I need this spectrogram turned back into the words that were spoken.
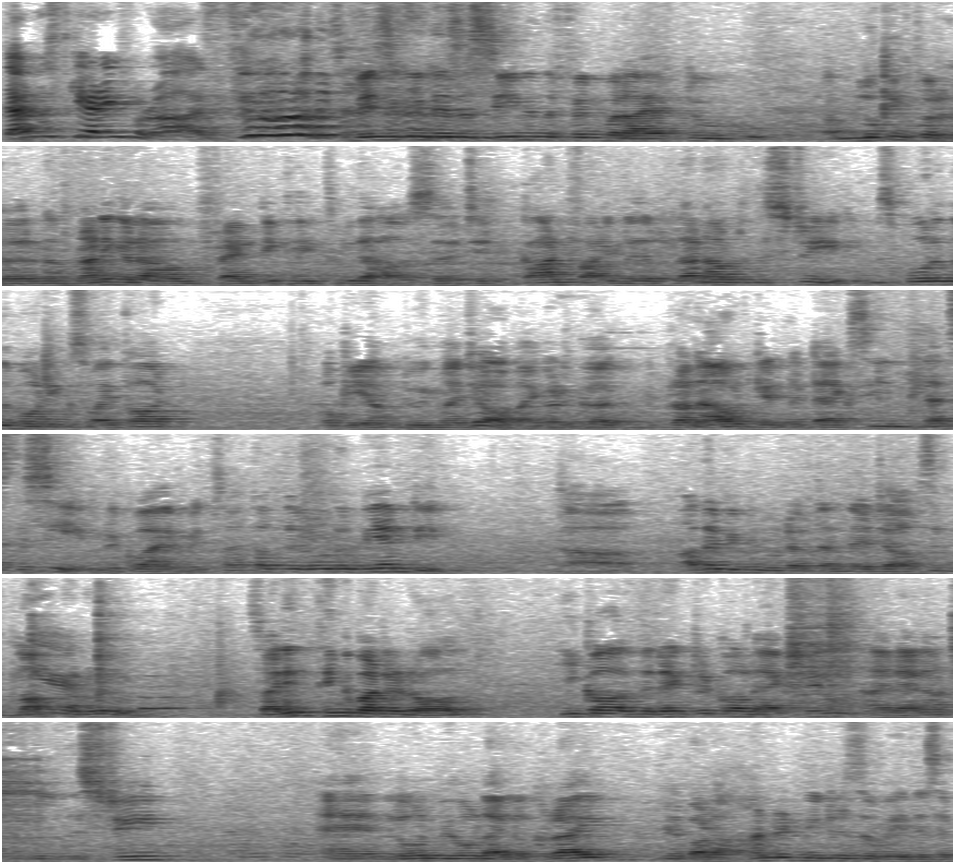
that was scary for us. So basically, there's a scene in the film where I have to. I'm looking for her and I'm running around frantically through the house searching. Can't find her. Run out to the street. It was four in the morning, so I thought, okay, I'm doing my job. I gotta go, run out, get in a taxi. That's the scene requirement. So I thought the road would be empty. Uh, other people would have done their jobs and blocked Yeah. the road. So I didn't think about it at all. He called. The director called action. I ran out to the street. And lo and behold, I look right, and about 100 meters away, there's a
